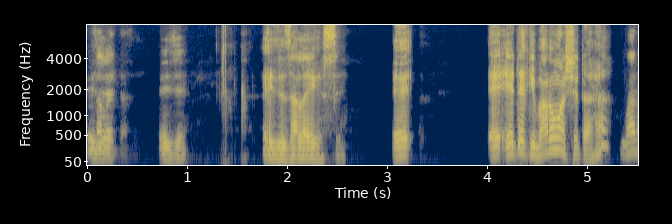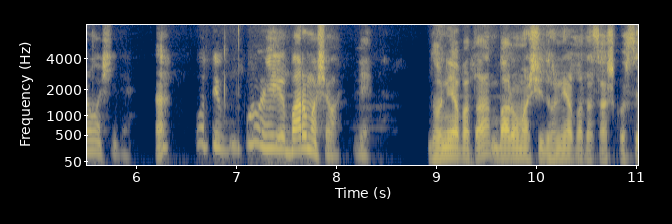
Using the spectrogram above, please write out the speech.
এই যে এই যে এই যে জ্বালাই গেছে। এটা কি বারো মাস এটা হ্যাঁ? বারো মাস এটা। হ্যাঁ? প্রতি বারো মাসে হয়। ধনিয়া পাতা বারো মাসি ধনিয়া পাতা চাষ করছে।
